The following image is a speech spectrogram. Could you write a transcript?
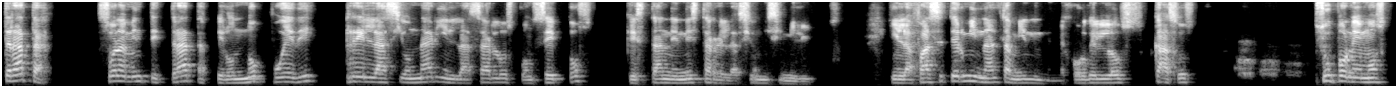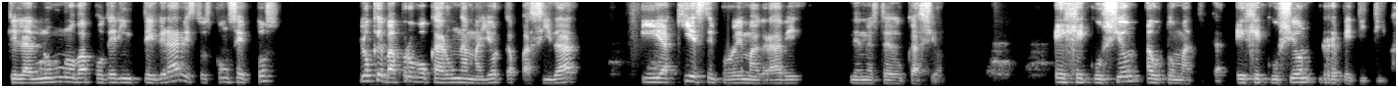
trata, solamente trata, pero no puede relacionar y enlazar los conceptos que están en esta relación y similitud. Y en la fase terminal, también en el mejor de los casos, suponemos que el alumno va a poder integrar estos conceptos, lo que va a provocar una mayor capacidad. Y aquí está el problema grave de nuestra educación. Ejecución automática, ejecución repetitiva.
